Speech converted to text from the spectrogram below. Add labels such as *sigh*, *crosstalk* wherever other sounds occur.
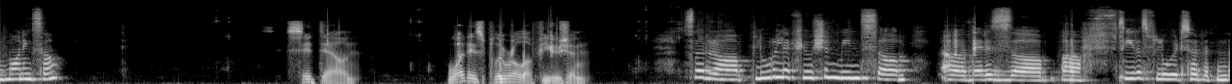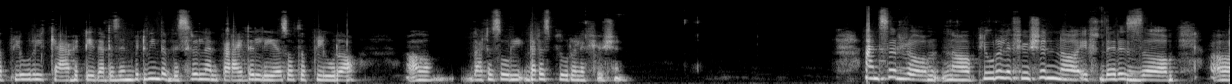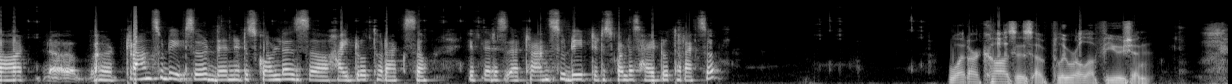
Good morning, sir. Sit down. What is pleural effusion? Sir, uh, pleural effusion means uh, uh, there is uh, uh, serous fluid, sir, within the pleural cavity that is in between the visceral and parietal layers of the pleura. Uh, that is that is pleural effusion. And sir, um, uh, pleural effusion, uh, if there is uh, uh, uh, transudate, sir, then it is called as uh, hydrothorax. If there is a transudate, it is called as hydrothorax. Sir. What are causes of pleural effusion?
